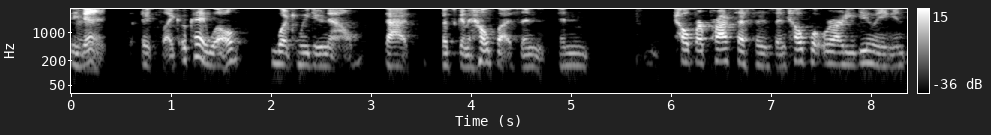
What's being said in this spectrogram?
the right. events. It's like, okay, well, what can we do now that that's going to help us and and help our processes and help what we're already doing. And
